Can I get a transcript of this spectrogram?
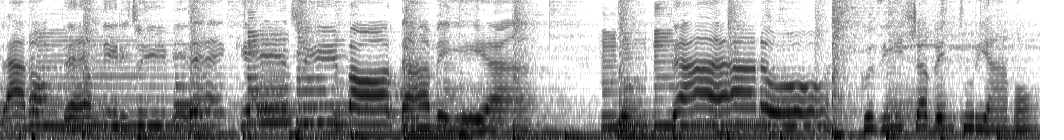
La notte è un dirigibile ci avventuriamo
